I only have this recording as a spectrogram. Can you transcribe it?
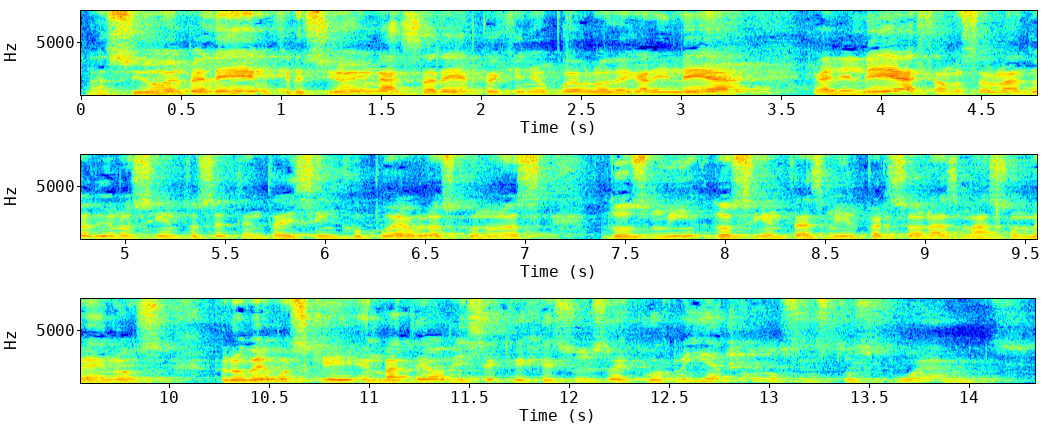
Nació en Belén, creció en Nazaret, pequeño pueblo de Galilea. Galilea, estamos hablando de unos 175 pueblos con unos 200 mil personas más o menos. Pero vemos que en Mateo dice que Jesús recorría todos estos pueblos.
